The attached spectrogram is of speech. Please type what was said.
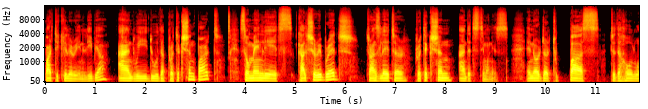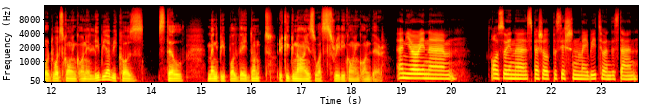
particularly in Libya. And we do the protection part. So mainly it's culture bridge, translator, protection, and the testimonies in order to pass to the whole world what's going on in Libya because still many people they don't recognize what's really going on there. And you're in um, also in a special position, maybe, to understand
